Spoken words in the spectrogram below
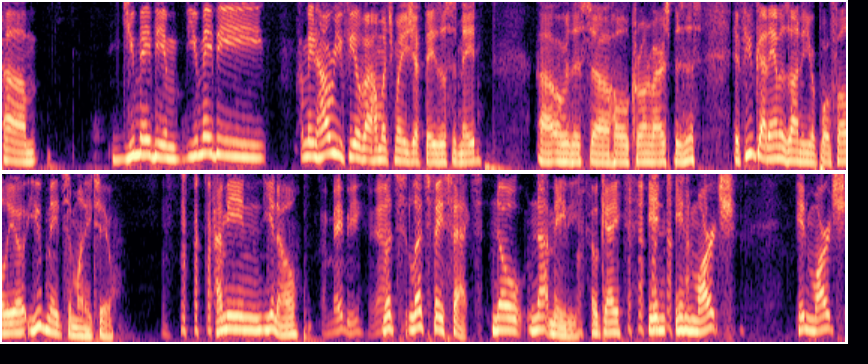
um, you may be you may be. I mean, however you feel about how much money Jeff Bezos has made uh, over this uh, whole coronavirus business, if you've got Amazon in your portfolio, you've made some money too. I mean, you know, maybe. Yeah. let's let's face facts. No, not maybe. Okay, in in March, in March,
